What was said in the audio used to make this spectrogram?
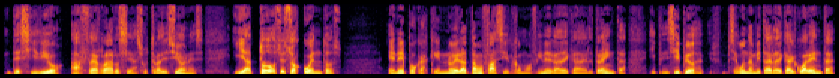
decidió aferrarse a sus tradiciones y a todos esos cuentos en épocas que no era tan fácil como a fines de la década del 30 y principios, segunda mitad de la década del 40,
